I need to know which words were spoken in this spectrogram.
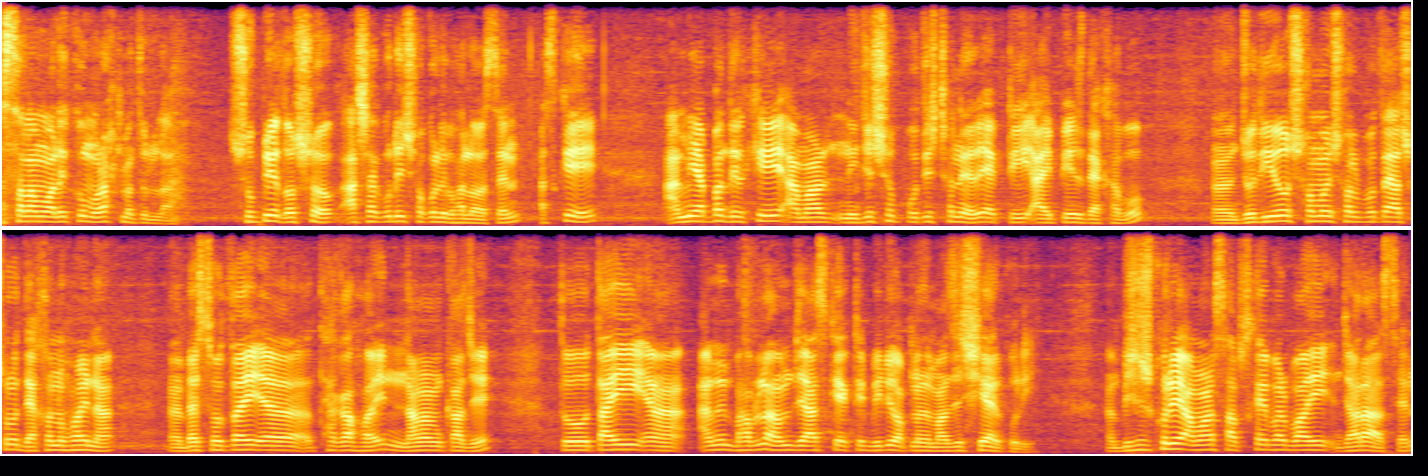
আসসালামু আলাইকুম রহমতুল্লাহ। সুপ্রিয় দর্শক, আশা করি সকলে ভালো আছেন। আজকে আমি আপনাদেরকে আমার নিজস্ব প্রতিষ্ঠানের একটি আইপিএস দেখাবো। যদিও সময় স্বল্পতায় আসলে দেখানো হয় না ব্যস্ততায় থাকা হয় নানান কাজে। তো তাই আমি ভাবলাম যে আজকে একটি ভিডিও আপনাদের মাঝে শেয়ার করি। বিশেষ করে আমার সাবস্ক্রাইবার বাই যারা আছেন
